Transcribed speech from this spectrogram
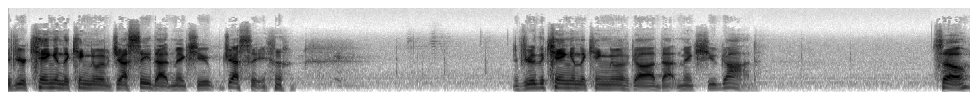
If you're king in the kingdom of Jesse, that makes you Jesse. if you're the king in the kingdom of God, that makes you God. So,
